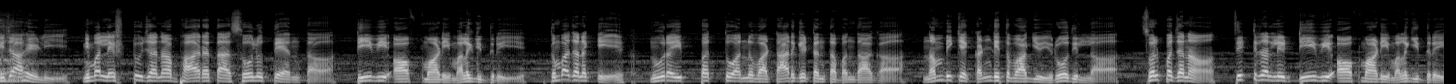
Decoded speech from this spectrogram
ನಿಜ ಹೇಳಿ ನಿಮ್ಮಲ್ಲಿ ಎಷ್ಟು ಜನ ಭಾರತ ಸೋಲುತ್ತೆ ಅಂತ ಟಿವಿ ಆಫ್ ಮಾಡಿ ಮಲಗಿದ್ರಿ. ತುಂಬಾ ಜನಕ್ಕೆ ನೂರ ಇಪ್ಪತ್ತು ಅನ್ನುವ ಟಾರ್ಗೆಟ್ ಅಂತ ಬಂದಾಗ ನಂಬಿಕೆ ಖಂಡಿತವಾಗಿಯೂ ಇರೋದಿಲ್ಲ. ಸ್ವಲ್ಪ ಜನ ಸಿಟ್ಟಿನಲ್ಲಿ ಟಿವಿ ಆಫ್ ಮಾಡಿ ಮಲಗಿದ್ರಿ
